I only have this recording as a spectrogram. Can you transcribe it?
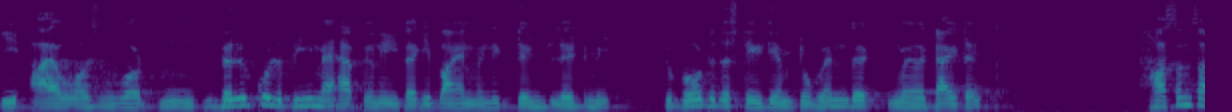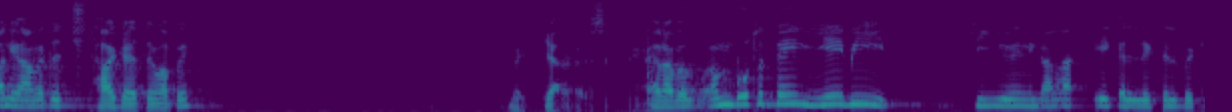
कि आई वॉज़ वॉट बिल्कुल भी मैं हैप्पी नहीं था कि Bayern Munich didn't let me to go to the stadium to win the title Hasan Salihamidzic था, कहते हैं वहाँ पे। भाई, क्या कर सकते हैं? और अब हम बोल सकते हैं ये भी सी यू निकालना एक लिटिल बिट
